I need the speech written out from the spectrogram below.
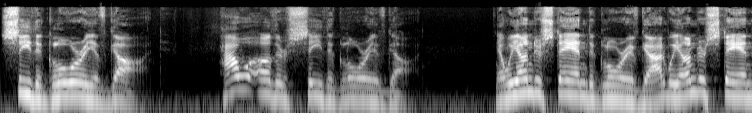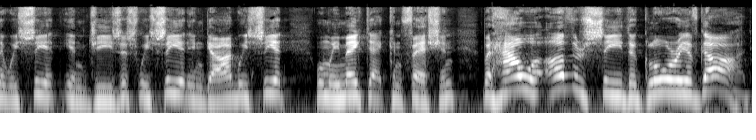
see the glory of God? How will others see the glory of God? Now, we understand the glory of God. We understand that we see it in Jesus. We see it in God. We see it when we make that confession. But how will others see the glory of God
